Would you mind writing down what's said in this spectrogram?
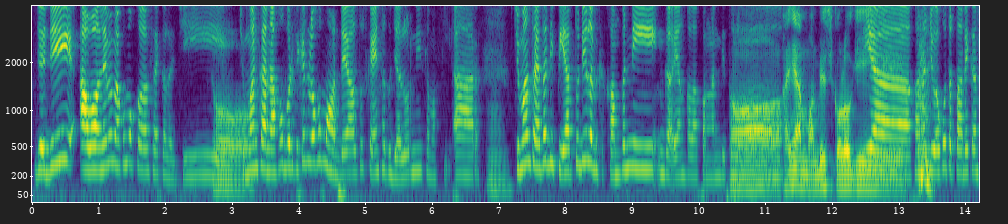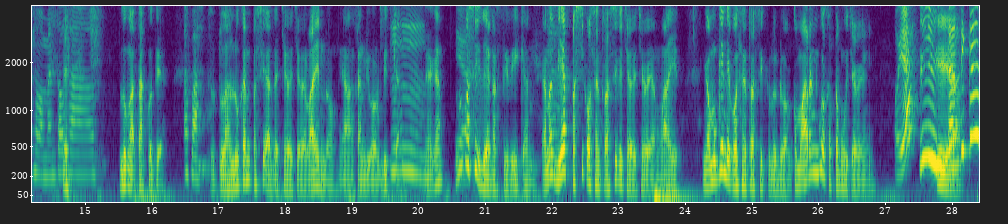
Jadi awalnya memang aku mau ke psychology. Oh. Cuman karena aku berpikir dulu aku model, terus kayaknya satu jalur nih sama PR. Hmm. Cuman ternyata di PR tuh dia lebih ke company, nggak yang ke lapangan gitu Oh, loh. kayaknya mau ambil psikologi. Iya, karena juga aku tertarik kan sama mental Eh. health. Lu nggak takut ya? Apa? Setelah lu kan pasti ada cewek-cewek lain dong yang akan diorbitkan, Mm-mm. ya kan? Lu Iya. pasti dianak tirikan, karena Iya. dia pasti konsentrasi ke cewek-cewek yang lain. Nggak mungkin dia konsentrasi ke lu doang. Kemarin gua ketemu ceweknya. Oh ya? Iya. Cantik kan?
